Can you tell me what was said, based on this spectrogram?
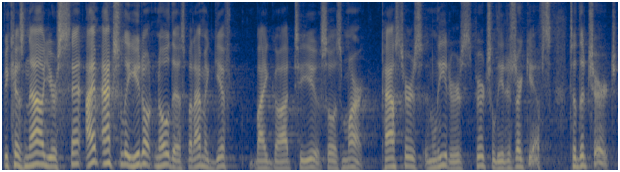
Because now you're sent, I'm actually, you don't know this, but I'm a gift by God to you. So is Mark. Pastors and leaders, spiritual leaders, are gifts to the church.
